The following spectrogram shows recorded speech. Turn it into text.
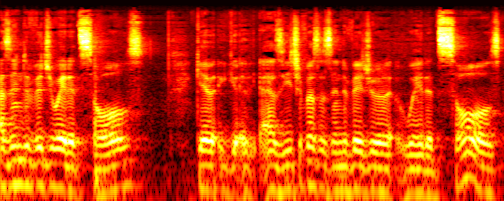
as individuated souls give, give- as each of us as individuated souls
